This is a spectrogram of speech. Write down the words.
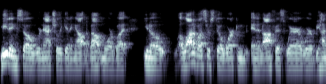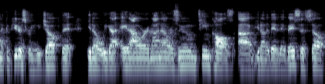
meetings so we're naturally getting out and about more. But you know a lot of us are still working in an office where we're behind a computer screen. We joke that you know, we got eight hour, nine hour Zoom team calls, um, you know, on a day to day basis. So,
